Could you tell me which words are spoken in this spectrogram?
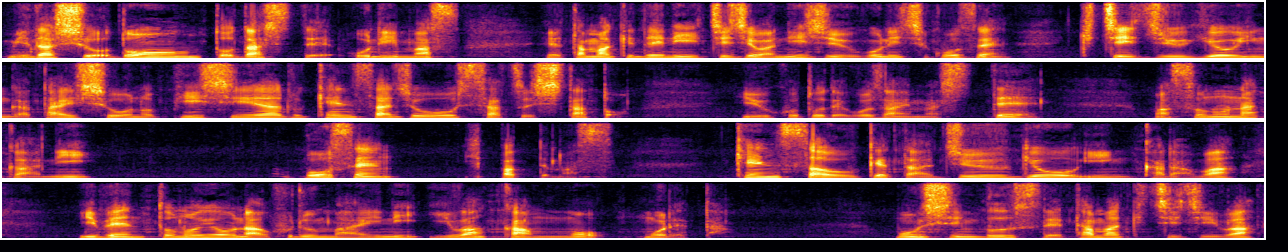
見出しをドーンと出しております。え玉城デニー知事は25日午前、基地従業員が対象の PCR 検査場を視察したということでございまして、まあ、その中に防線引っ張ってます。検査を受けた従業員からは、イベントのような振る舞いに違和感も漏れた。問診ブースで玉城知事は、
